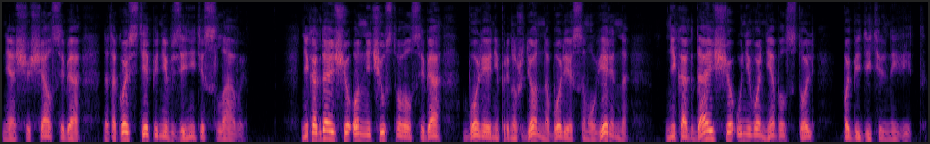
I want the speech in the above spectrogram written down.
не ощущал себя до такой степени в зените славы. Никогда еще он не чувствовал себя более непринужденно, более самоуверенно, Никогда еще у него не был столь победительный вид.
